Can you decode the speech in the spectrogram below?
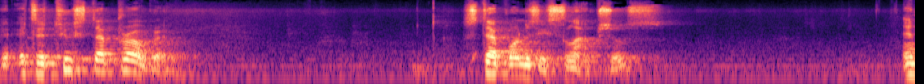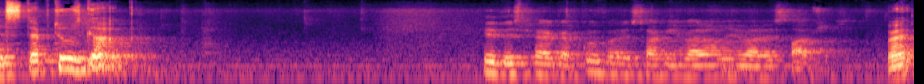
It's a two step program. Step one is islapshus, and step two is gag. here this paragraph Kufa is talking about only about his slapshus. Right?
